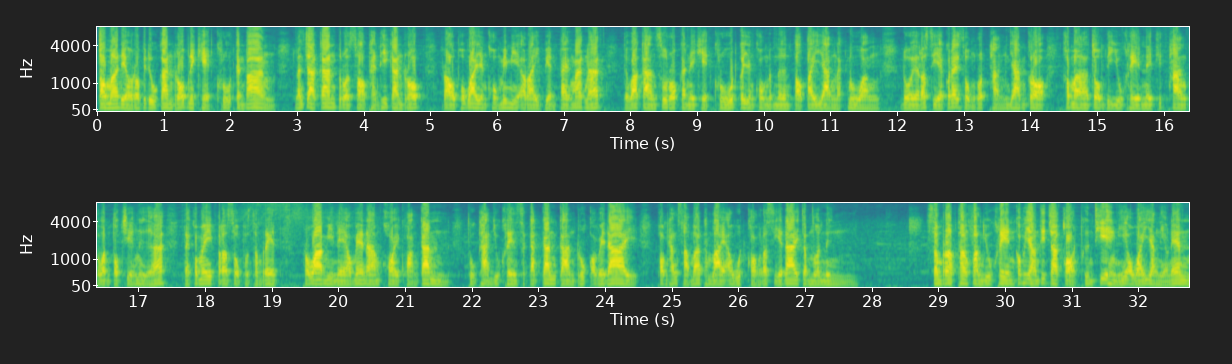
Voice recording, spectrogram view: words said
ต่อมาเดี๋ยวเราไปดูการรบในเขตครูดกันบ้าง หลังจากการตรวจสอบแผนที่การรบ เราพบว่ายังคงไม่มีอะไรเปลี่ยนแปลงมากนัก แต่ว่าการสู้รบกันในเขตครูดก็ยังคงดำเนินต่อไปอย่างหนักหน่วง โดยรัสเซียก็ได้ส่งรถถังยานเกราะ เข้ามาโจมตียูเครนในทิศทางตะวันตกเฉียงเหนือ แต่ก็ไม่ประสบผลสำเร็จ เพราะว่ามีแนวแม่น้ำคอยขวางกั้น ถูกฐานยูเครนสกัดกั้นการรุกเอาไว้ได้ พร้อมทั้งสามารถทำลายอาวุธของรัสเซียได้จำนวนหนึ่ง สำหรับทางฝั่งยูเครนก็พยายามที่จะกอดพื้นที่แห่งนี้เอาไว้อย่างเหนียวแน่น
